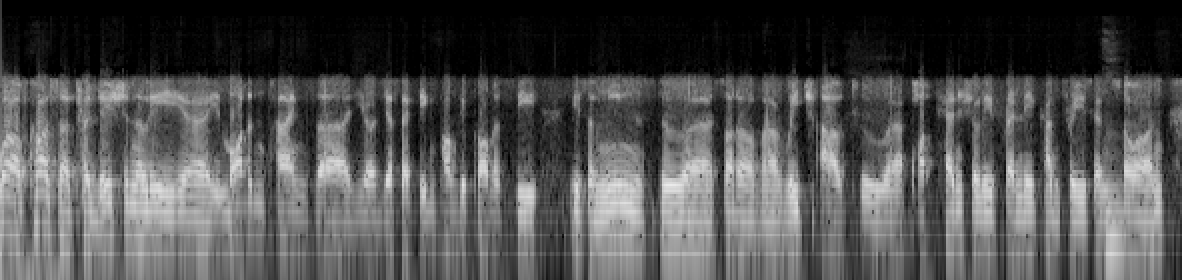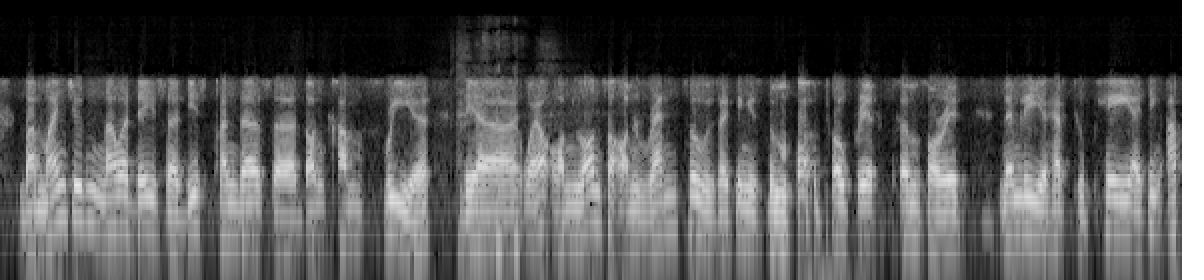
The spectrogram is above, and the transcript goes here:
Well, of course, uh, traditionally uh, in modern times, uh, you know, just like ping pong diplomacy is a means to uh, sort of uh, reach out to uh, potentially friendly countries and mm. so on. But mind you, nowadays these pandas don't come free. They are well on loans or on rentals. I think is the more appropriate term for it. Namely, you have to pay, I think, up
